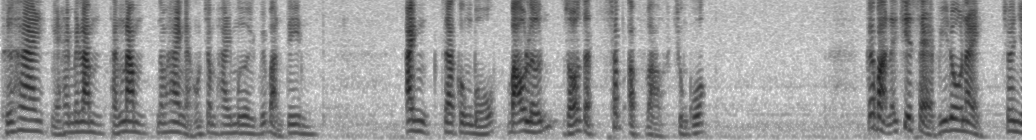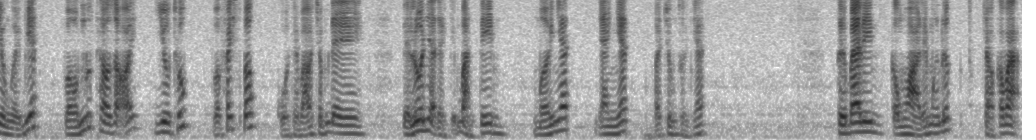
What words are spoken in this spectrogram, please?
thứ hai ngày 25 tháng 5 năm 2020 với bản tin anh ra công bố bão lớn, gió giật sắp ập vào Trung Quốc. Các bạn hãy chia sẻ video này cho nhiều người biết và bấm nút theo dõi YouTube và Facebook của Thời báo.de để luôn nhận được những bản tin mới nhất, nhanh nhất và trung thực nhất. Từ Berlin, Cộng hòa Liên bang Đức, chào các bạn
